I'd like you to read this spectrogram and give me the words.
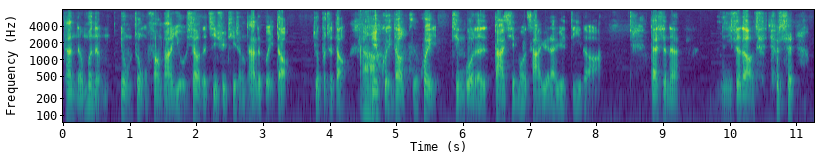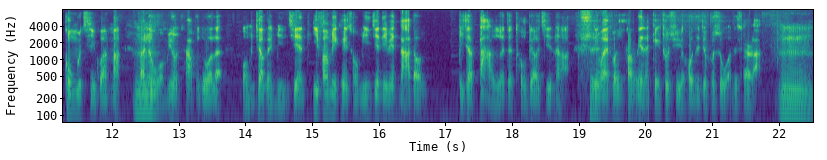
他能不能用这种方法有效的继续提升它的轨道，就不知道，因为轨道只会经过的大气摩擦越来越低的啊。但是呢，你知道，就是公务机关嘛，反正我们用差不多了，我们交给民间，一方面可以从民间那边拿到比较大额的投标金啊，另外一方面呢，给出去以后那就不是我的事儿了，嗯。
